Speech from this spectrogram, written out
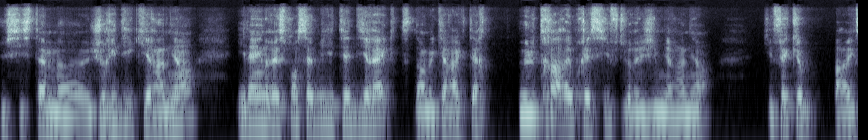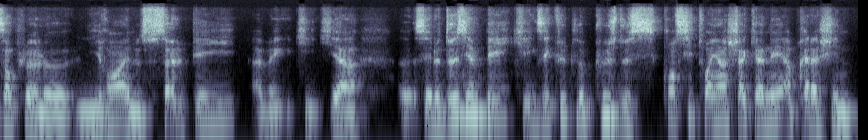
du, système juridique iranien, il a une responsabilité directe dans le caractère ultra répressif du régime iranien, qui fait que par exemple, l'Iran est le seul pays avec, qui, a, euh, c'est le deuxième pays qui exécute le plus de concitoyens chaque année après la Chine.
